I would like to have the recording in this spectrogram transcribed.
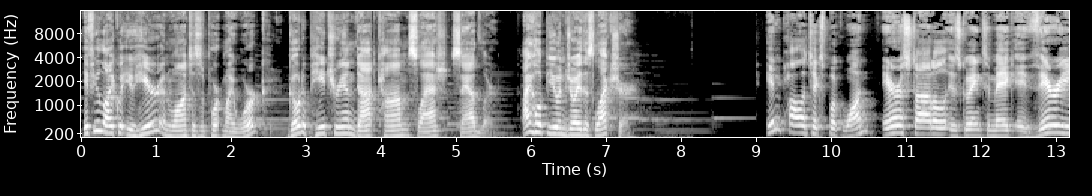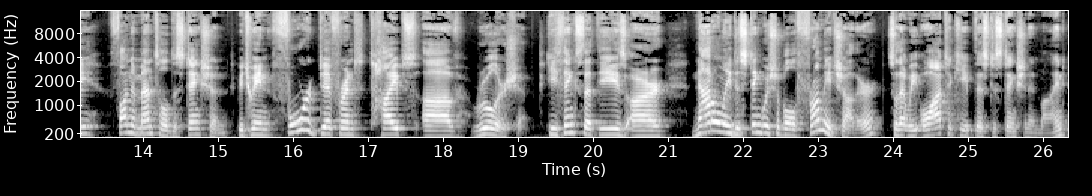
If you like what you hear and want to support my work, go to patreon.com slash sadler. I hope you enjoy this lecture. In Politics Book 1, Aristotle is going to make a very fundamental distinction between four different types of rulership. He thinks that these are not only distinguishable from each other, so that we ought to keep this distinction in mind,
